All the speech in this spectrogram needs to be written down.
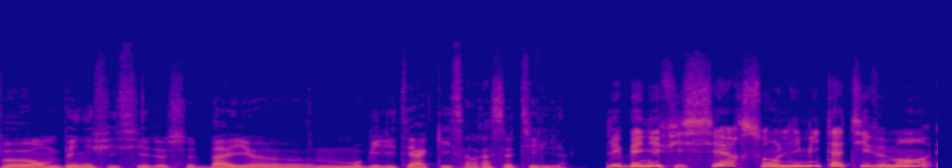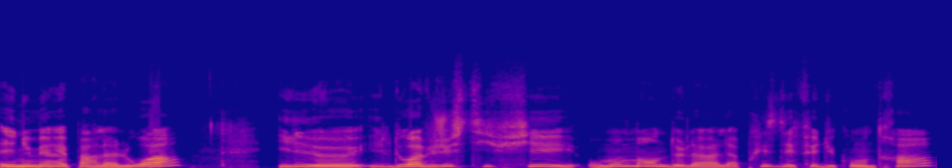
peut en bénéficier de ce bail euh, mobilité À qui s'adresse-t-il? Les bénéficiaires sont limitativement énumérés par la loi. Ils, euh, doivent justifier au moment de la, prise d'effet du contrat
